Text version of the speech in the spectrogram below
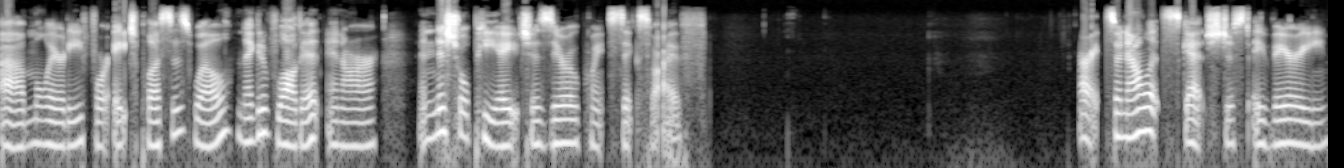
uh, molarity for H plus as well, negative log it, and our initial pH is 0.65. Alright, so now let's sketch just a very,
